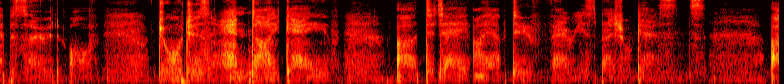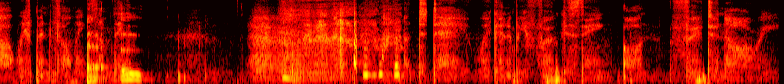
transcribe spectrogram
episode of George's Hentai Cave. Uh, today I have two very special guests. Uh, we've been filming something. today we're going to be focusing on Futanari.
